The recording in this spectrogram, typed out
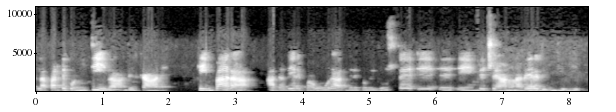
la parte cognitiva del cane, che impara ad avere paura delle cose giuste e, e, e invece a non avere di, di,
